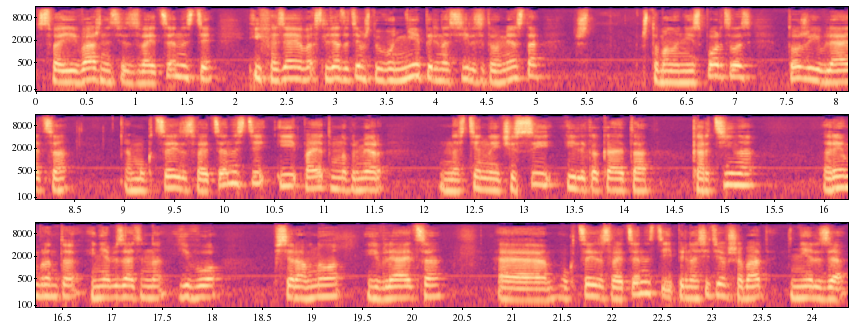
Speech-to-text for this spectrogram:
своей важности, из-за своей ценности, и хозяева следят за тем, чтобы его не переносили с этого места, чтобы оно не испортилось, тоже является мукце из-за своей ценности, и поэтому, например, настенные часы или какая-то картина Рембранта, и не обязательно его, все равно является э, мукце из-за своей ценности, и переносить ее в шаббат нельзя.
